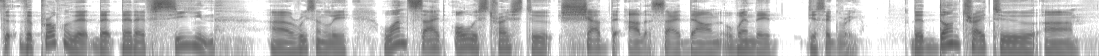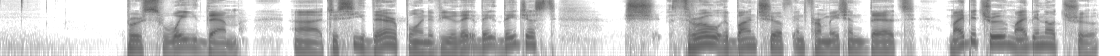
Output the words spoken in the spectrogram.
the the problem that that, that I've seen uh, recently, one side always tries to shut the other side down when they disagree. They don't try to um, persuade them uh, to see their point of view. They they they just sh- throw a bunch of information that might be true, might be not true.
